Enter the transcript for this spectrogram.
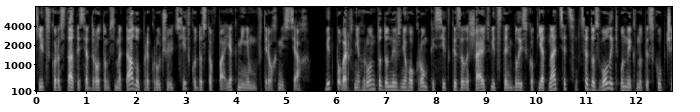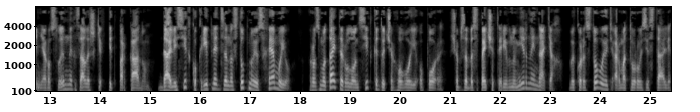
Слід скористатися дротом з металу, прикручують сітку до стовпа як мінімум в трьох місцях. Від поверхні ґрунту до нижнього кромки сітки залишають відстань близько 15 см. Це дозволить уникнути скупчення рослинних залишків під парканом. Далі сітку кріплять за наступною схемою. Розмотайте рулон сітки до чергової опори, щоб забезпечити рівномірний натяг. Використовують арматуру зі сталі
